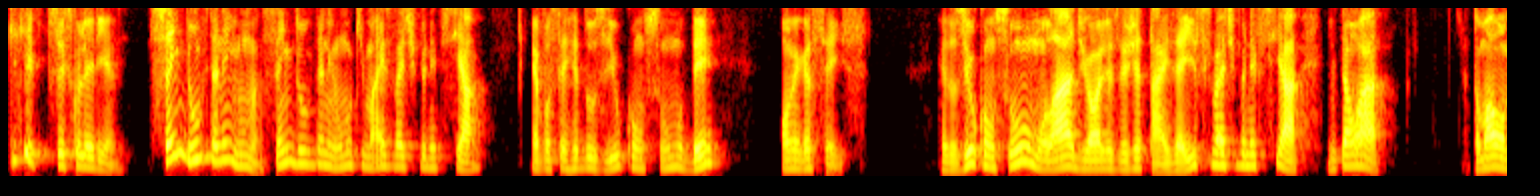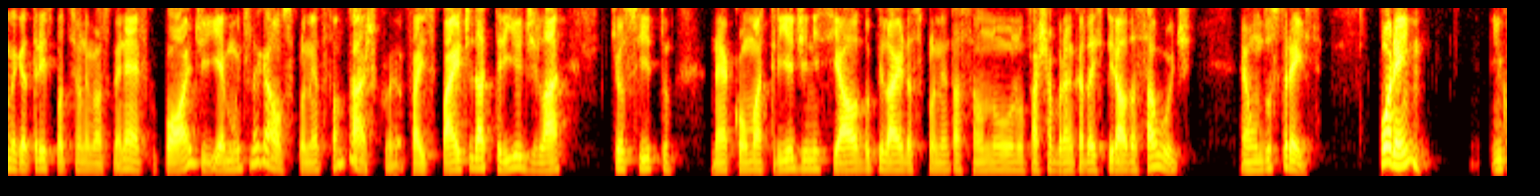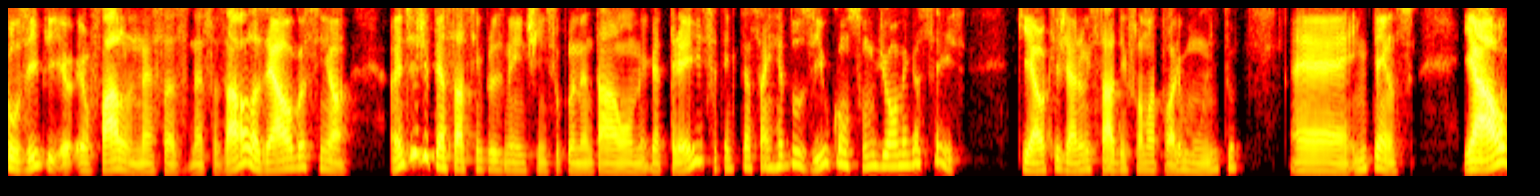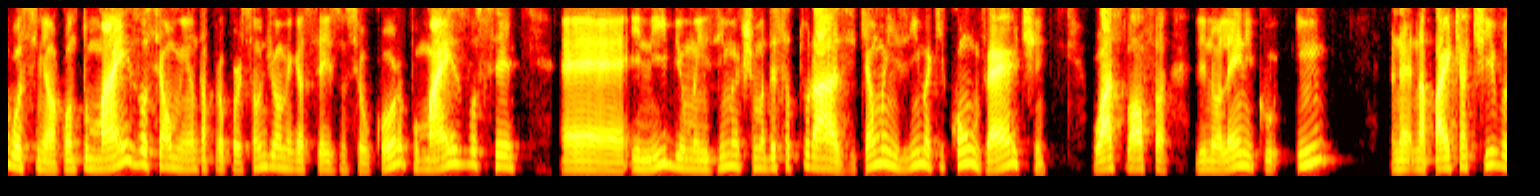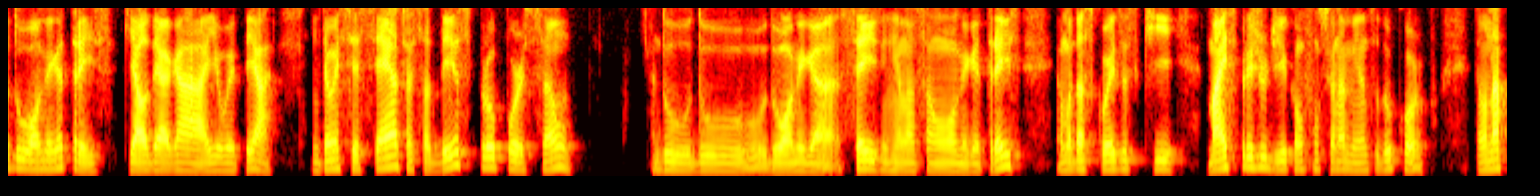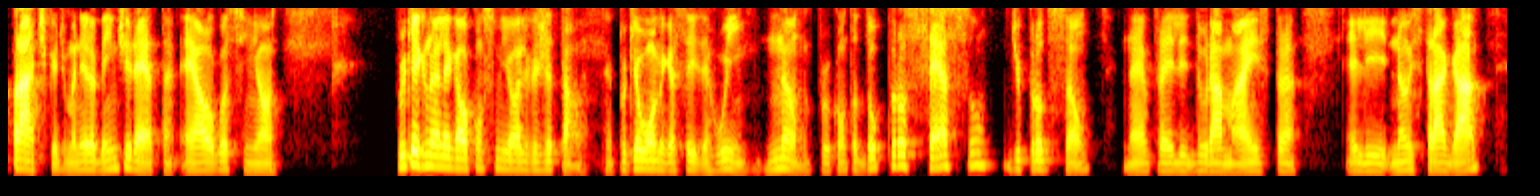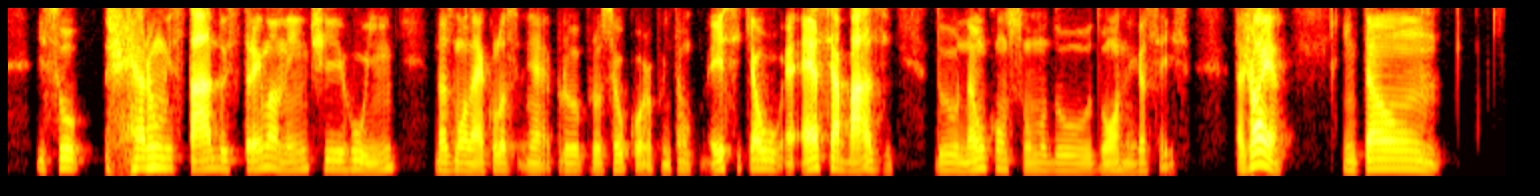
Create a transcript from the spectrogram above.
que, que você escolheria? Sem dúvida nenhuma, sem dúvida nenhuma, o que mais vai te beneficiar é você reduzir o consumo de ômega 6. Reduzir o consumo lá de óleos vegetais, é isso que vai te beneficiar. Então, ah, Tomar o ômega 3 pode ser um negócio benéfico? Pode, e é muito legal, um suplemento fantástico. Faz parte da tríade lá que eu cito, né, como a tríade inicial do pilar da suplementação no, no faixa branca da espiral da saúde. É um dos três. Porém, inclusive, eu, eu falo nessas, nessas aulas, é algo assim, ó. Antes de pensar simplesmente em suplementar o ômega 3, você tem que pensar em reduzir o consumo de ômega 6, que é o que gera um estado inflamatório muito é, intenso. E é algo assim, ó, quanto mais você aumenta a proporção de ômega 6 no seu corpo, mais você é, inibe uma enzima que chama desaturase, que é uma enzima que converte o ácido alfa-linolênico em, né, na parte ativa do ômega 3, que é o DHA e o EPA. Então, esse excesso, essa desproporção do, do, do ômega 6 em relação ao ômega 3 é uma das coisas que mais prejudicam o funcionamento do corpo. Então, na prática, de maneira bem direta, é algo assim, ó. Por que, que não é legal consumir óleo vegetal? É porque o ômega 6 é ruim? Não, por conta do processo de produção, né? Para ele durar mais, para ele não estragar. Isso gera um estado extremamente ruim das moléculas é, para o seu corpo. Então, esse que é o, é, essa é a base do não consumo do, do ômega 6. Tá joia? Então,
